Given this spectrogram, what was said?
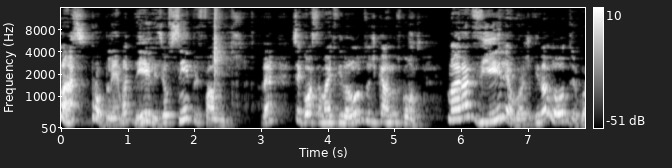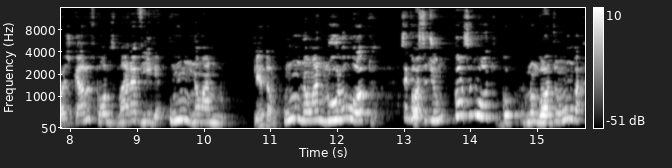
Mas problema deles, eu sempre falo isso. Né? Você gosta mais de Vila Lobos ou de Carlos Gomes? Maravilha, eu gosto de Vila Lobos, eu gosto de Carlos Gomes, maravilha. Um não perdão, um não anula o outro. Você gosta de um, gosta do outro. Não gosta de um, não gosta.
